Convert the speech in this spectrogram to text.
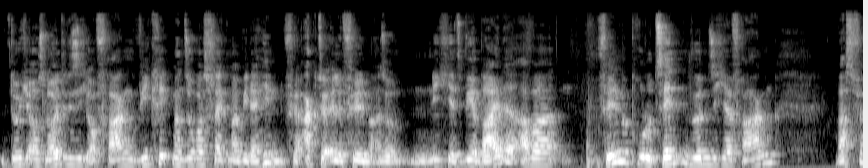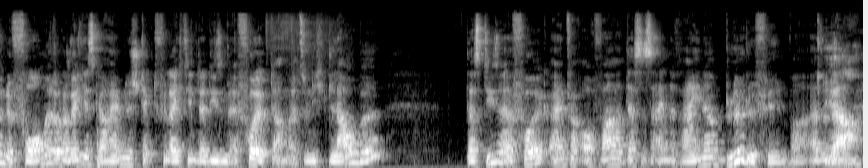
durchaus Leute, die sich auch fragen, wie kriegt man sowas vielleicht mal wieder hin für aktuelle Filme? Also nicht jetzt wir beide, aber Filmeproduzenten würden sich ja fragen, was für eine Formel oder welches Geheimnis steckt vielleicht hinter diesem Erfolg damals? Und ich glaube, dass dieser Erfolg einfach auch war, dass es ein reiner Blödelfilm war. Also Ja. da,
